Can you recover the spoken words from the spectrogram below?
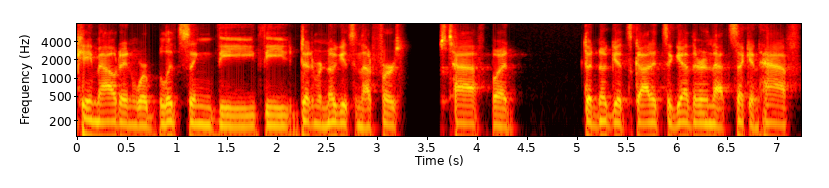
came out and were blitzing the the Denver Nuggets in that first half. But the Nuggets got it together in that second half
